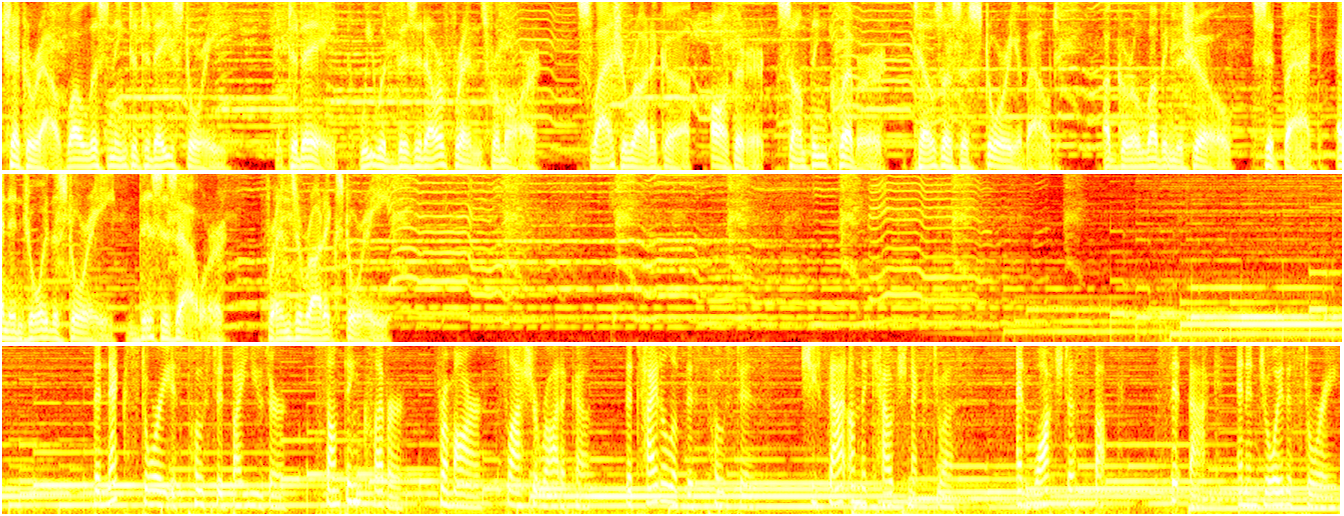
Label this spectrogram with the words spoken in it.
Check her out while listening to today's story. Today, we would visit our friends from r slash erotica author. Something clever tells us a story about a girl loving the show. Sit back and enjoy the story. This is our Friends Erotic Story. The next story is posted by user Something Clever from r slash erotica. The title of this post is She sat on the couch next to us and watched us fuck. Sit back and enjoy the story.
